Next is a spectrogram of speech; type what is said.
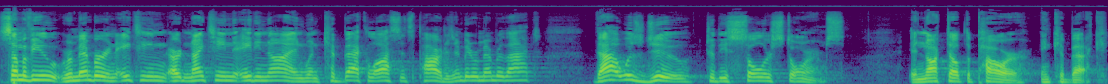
Some of you remember in 18, or 1989 when Quebec lost its power. Does anybody remember that? That was due to these solar storms. It knocked out the power in Quebec.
